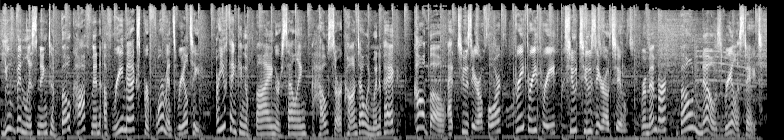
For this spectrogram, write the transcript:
You've been listening to Bo Kaufman of REMAX Performance Realty. Are you thinking of buying or selling a house or a condo in Winnipeg? Call Bo at 204 333 2202. Remember, Bo knows real estate.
